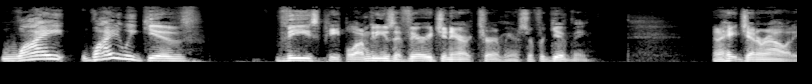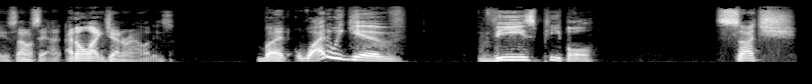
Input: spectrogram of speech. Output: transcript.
why why do we give these people? I'm going to use a very generic term here, so forgive me. And I hate generalities. I don't say I don't like generalities. but why do we give these people such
